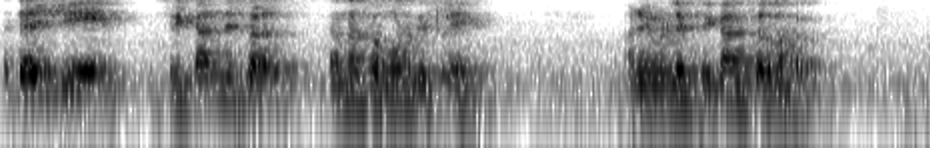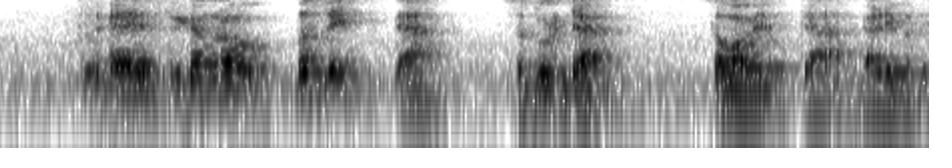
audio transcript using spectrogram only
तर त्या दिवशी श्रीकांत निसळ त्यांना समोर दिसले आणि म्हणले श्रीकांत चल मागव काय श्रीकांतराव बसले त्या सद्गुरूंच्या समावेश त्या गाडीमध्ये.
